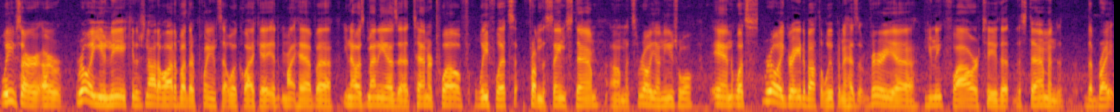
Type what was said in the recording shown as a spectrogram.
leaves are, are really unique. There's not a lot of other plants that look like it. It might have, uh, you know, as many as uh, 10 or 12 leaflets from the same stem. Um, it's really unusual. And what's really great about the lupin, it has a very uh, unique flower too. the, the stem and the, the bright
